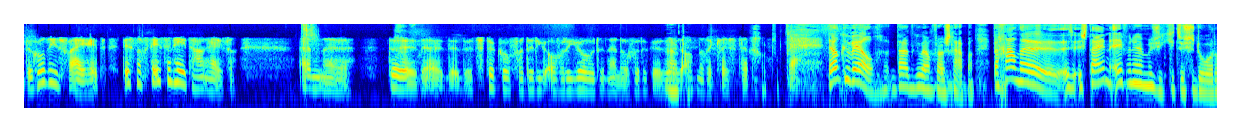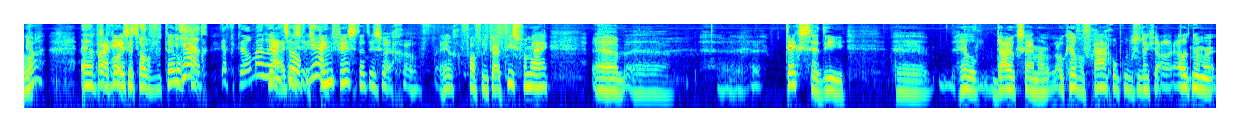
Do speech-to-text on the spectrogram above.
de godsdienstvrijheid. Het is nog steeds een heet hangijzer. En eh, de, de, de, de- het stuk over de, over de Joden en over de, de, de Oké. andere christenen. Ja. Dank u wel. Dank u wel, mevrouw Schaapman. We gaan, eh Stijn, even een muziekje tussendoor, hoor. Eh, wat Ga ik eerst iets over vertellen? of Ja, ja, vertel maar er Ja, iets het is over. Ja. Spinvis, dat is een heel favoriete artiest van mij. Ehm, eh, eh, teksten die eh, heel duidelijk zijn, maar ook heel veel vragen oproepen... zodat je elk nummer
